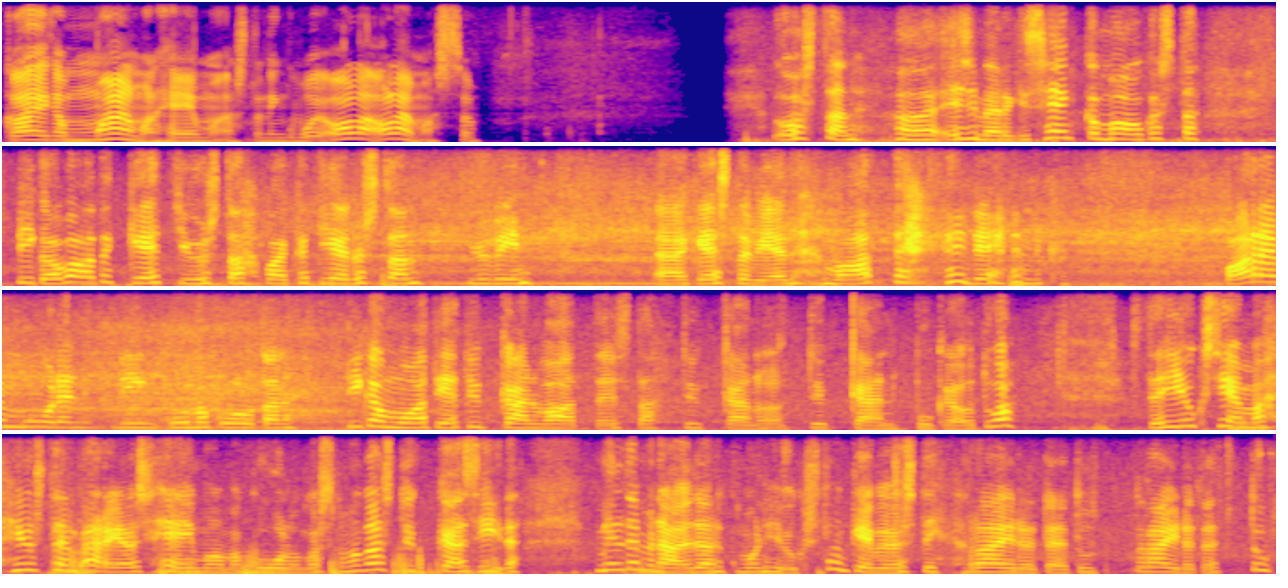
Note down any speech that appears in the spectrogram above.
kaiken maailman heimoista niin voi olla olemassa – Ostan äh, esimerkiksi Henkka-maukasta pikavaateketjuista, vaikka tiedostan hyvin äh, kestävien vaatteiden paremmuuden, niin kun mä kuulutan pikamuotia, tykkään vaatteista, tykkään, tykkään pukeutua. Sitten hiuksien mä, hiusten värjäysheimoon mä kuulun, koska mä kanssa tykkään siitä, miltä mä näytän, kun mun hiukset on kevyesti raidotettu. raidotettu.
